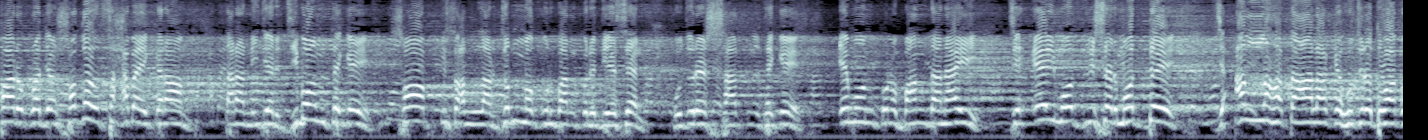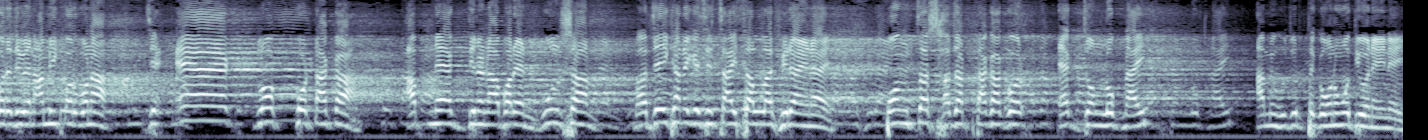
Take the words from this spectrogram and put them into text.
ফারুক রাজার সকল সাহাবাই কেরাম, তারা নিজের জীবন থেকে সব কিছু আল্লাহর জন্য কুরবান করে দিয়েছেন। হুজুরের সামনে থেকে এমন কোনো বান্দা নাই যে এই মজলিসের মধ্যে যে আল্লাহ তাআলাকে হুজুরে দোয়া করে দিবেন, আমি করব না। যে এক লক্ষ টাকা আপনি একদিনে না পারেন, গুলশান বা যেইখানে গেছি, চাইছে আল্লাহ ফিরায় নেয়। পঞ্চাশ হাজার টাকা একজন লোক নাই। আমি হুজুর থেকে অনুমতিও নেই নাই।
